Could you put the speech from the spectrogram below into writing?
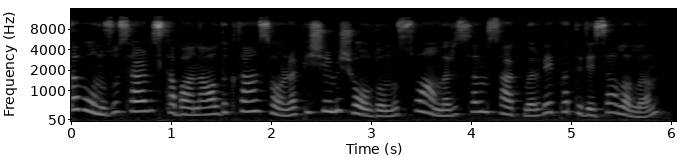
Tavuğumuzu servis tabağına aldıktan sonra pişirmiş olduğumuz soğanları, sarımsakları ve patatesi alalım.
